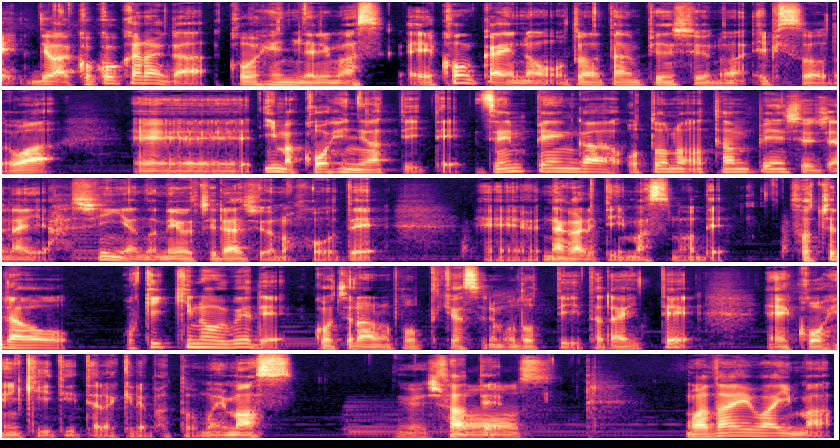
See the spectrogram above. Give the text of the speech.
い、ではここからが後編になります、えー今回の大人短編集のエピソードは、えー今後編になっていて前編が大人短編集じゃないや深夜の寝落ちラジオの方で、えー流れていますのでそちらをお聞きの上でこちらのポッドキャストに戻っていただいて、えー後編聞いていただければと思いますお願いしさてます。話題は今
